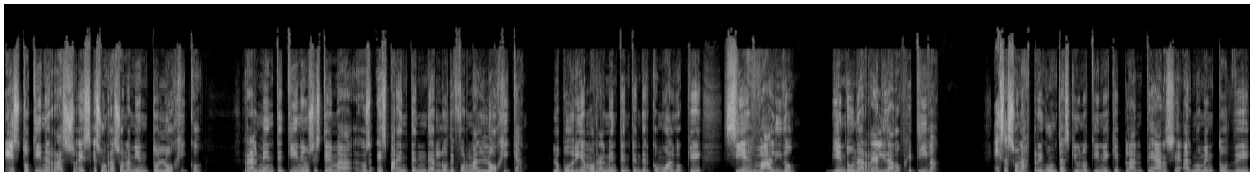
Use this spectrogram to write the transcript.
esto tiene razón, es, un razonamiento lógico, realmente tiene un sistema, es para entenderlo de forma lógica, lo podríamos realmente entender como algo que sí es válido viendo una realidad objetiva. Esas son las preguntas que uno tiene que plantearse al momento de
